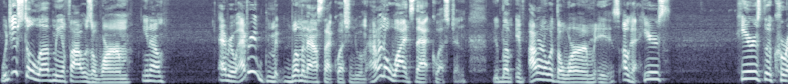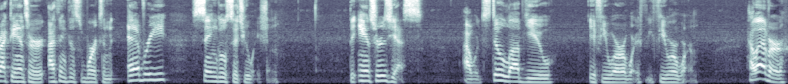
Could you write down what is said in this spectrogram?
"Would you still love me if I was a worm?" You know. Every every woman asks that question to him. I don't know why it's that question. You'd love if I don't know what the worm is. Okay, here's here's the correct answer. I think this works in every single situation. The answer is yes. I would still love you if you were a, if, you were a worm. However,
